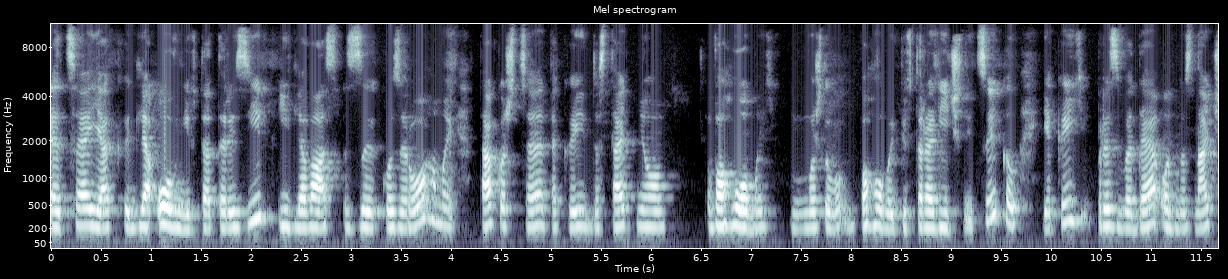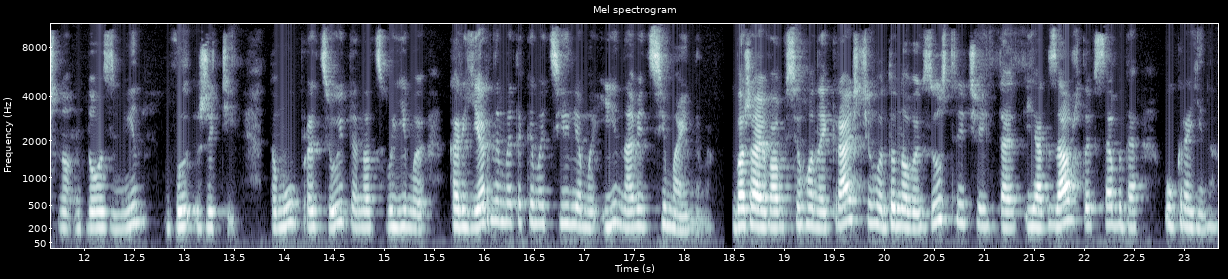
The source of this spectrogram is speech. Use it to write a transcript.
Е, Це як для овнів та терезів, і для вас з козирогами також це такий достатньо вагомий, можливо, вагомий півторарічний цикл, який призведе однозначно до змін в житті. Тому працюйте над своїми кар'єрними такими цілями і навіть сімейними. Бажаю вам всього найкращого, до нових зустрічей та як завжди, все буде Україна!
